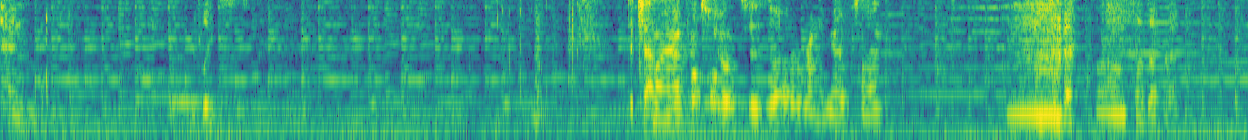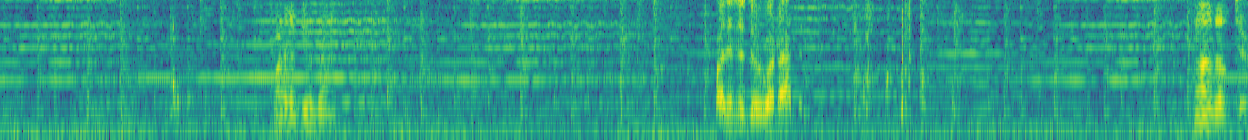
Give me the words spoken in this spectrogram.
ten. At least. No. The chance My average of- strokes is uh, running out of time. Mm, well, it's not that bad. Why did I do that? Why didn't you do what I did? Oh, that'll do.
